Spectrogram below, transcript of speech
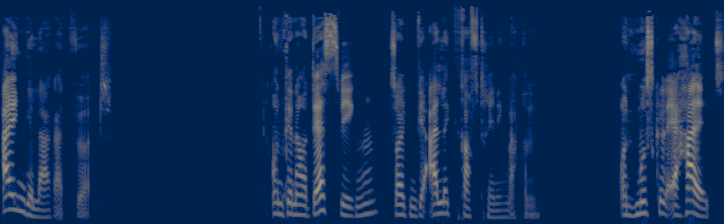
eingelagert wird. Und genau deswegen sollten wir alle Krafttraining machen. Und Muskelerhalt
